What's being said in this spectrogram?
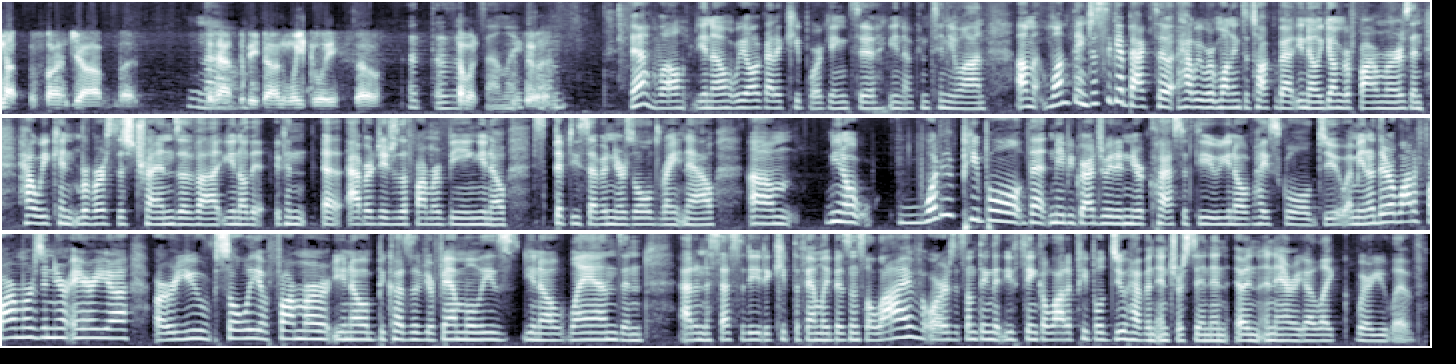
not a fun job, but No, it has to be done weekly. So That doesn't Someone sound like fun. it. Yeah, well, you know, we all got to keep working to, you know, continue on. Um, one thing, just to get back to how we were wanting to talk about, you know, younger farmers and how we can reverse this trend of, uh, you know, the can, uh, average age of the farmer being, you know, 57 years old right now. Um, you know, what did people that maybe graduated in your class with you, you know, of high school do? I mean, are there a lot of farmers in your area? Are you solely a farmer, you know, because of your family's, you know, land and out of necessity to keep the family business alive? Or is it something that you think a lot of people do have an interest in in, in an area like where you live?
